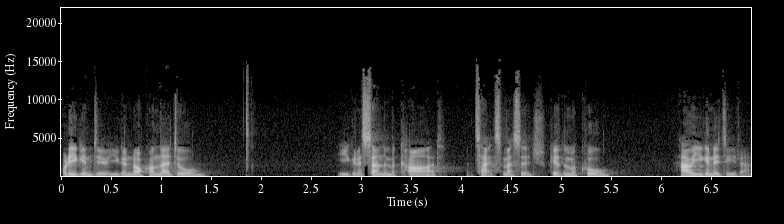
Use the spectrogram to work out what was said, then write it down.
What are you going to do? Are you going to knock on their door? Are you going to send them a card, a text message, give them a call? How are you going to do that?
